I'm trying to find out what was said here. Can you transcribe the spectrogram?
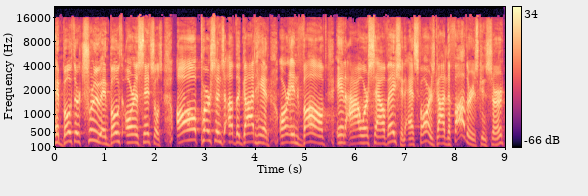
and both are true and both are essentials. All persons of the Godhead are involved in our salvation. As far as God the Father is concerned,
